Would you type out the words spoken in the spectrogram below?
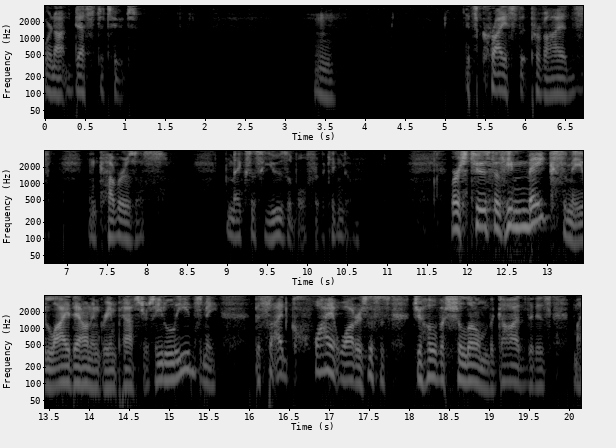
We're not destitute. Hmm. It's Christ that provides and covers us, makes us usable for the kingdom. Verse 2 says, He makes me lie down in green pastures. He leads me beside quiet waters. This is Jehovah Shalom, the God that is my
